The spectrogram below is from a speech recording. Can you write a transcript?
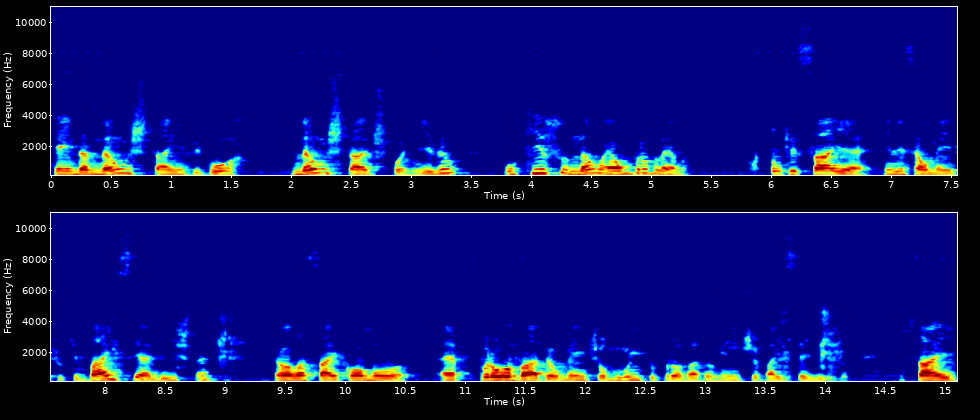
que ainda não está em vigor, não está disponível, o que isso não é um problema. O que sai é, inicialmente, o que vai ser a lista, então ela sai como é, provavelmente, ou muito provavelmente vai ser isso, sai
